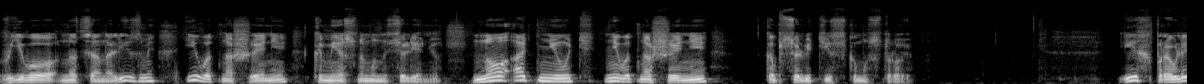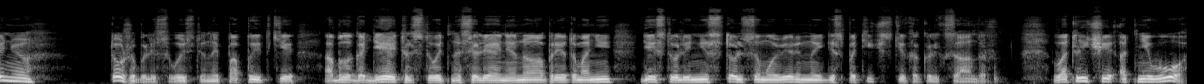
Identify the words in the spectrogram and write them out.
в его национализме и в отношении к местному населению, но отнюдь не в отношении к абсолютистскому строю. Их правлению тоже были свойственны попытки облагодетельствовать население, но при этом они действовали не столь самоуверенно и деспотически, как Александр. В отличие от него,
